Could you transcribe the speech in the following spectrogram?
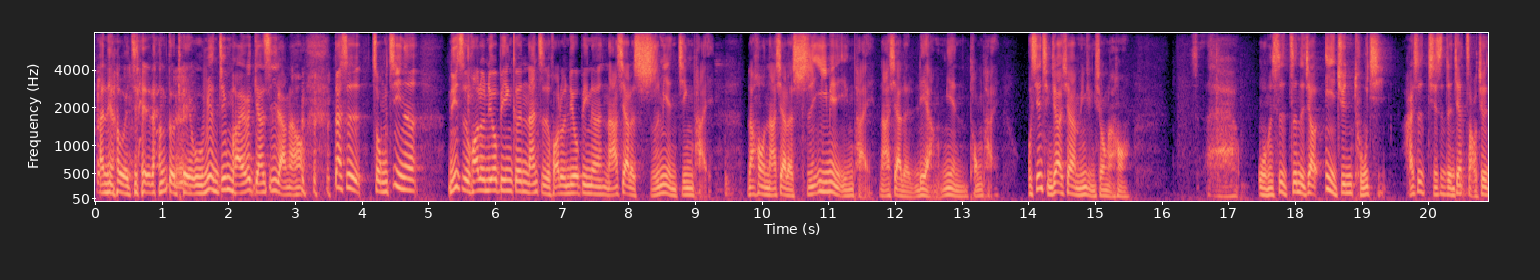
安尼伟杰人都得五面金牌，会惊死人然后，但是总计呢？女子滑轮溜冰跟男子滑轮溜冰呢，拿下了十面金牌，然后拿下了十一面银牌，拿下了两面铜牌。我先请教一下民警兄啊，哈，我们是真的叫异军突起，还是其实人家早就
